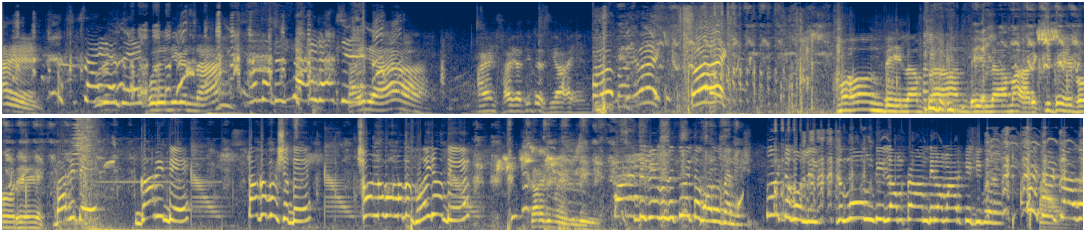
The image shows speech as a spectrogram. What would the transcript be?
আয়েন চাইরা যে বলে নিবেন না। আমাদের চাইরা যে সাইরা। আয়েন সাইরা দিতেছি আয়েন। মন দিলাম প্রাণ দিলাম আর কি দেব রে? বাড়ি দে গাড়ি দে। পয়সা দে স্বর্ণ গহনা ভৈরা দে। কারে দিব এগুলি? পরে দিবি বলে তুই তো ভালো জানিস। তুই তো বললি যে মন দিলাম প্রাণ দিলাম আর কি দিব রে? এই তোর টাকা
